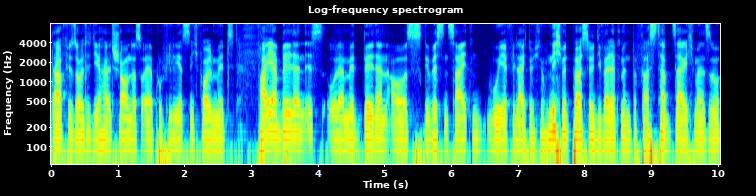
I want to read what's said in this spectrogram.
Dafür solltet ihr halt schauen, dass euer Profil jetzt nicht voll mit Feierbildern ist oder mit Bildern aus gewissen Zeiten, wo ihr vielleicht euch noch nicht mit Personal Development befasst habt, sage ich mal so.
